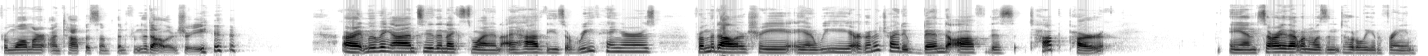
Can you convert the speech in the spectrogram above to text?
from Walmart on top of something from the Dollar Tree. All right, moving on to the next one. I have these wreath hangers from the Dollar Tree, and we are going to try to bend off this top part. And sorry that one wasn't totally in frame.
